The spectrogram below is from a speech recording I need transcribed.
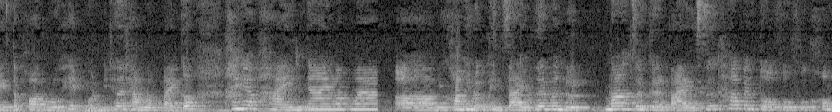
ล็กๆ แต่พอรู้เหตุผลที่เธอทำลงไปก็ให้อภัยง่ายมากๆมีความเห็นอกเห็นใจเพื่อนมนุษย์มากจนเกินไป ซึ่งถ้าเป็นตัวฟูฟุคง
